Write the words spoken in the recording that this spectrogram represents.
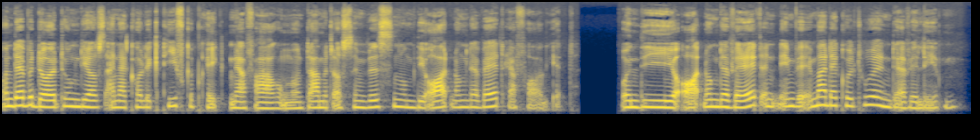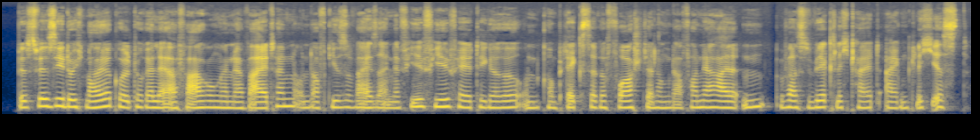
und der Bedeutung, die aus einer kollektiv geprägten Erfahrung und damit aus dem Wissen um die Ordnung der Welt hervorgeht. Und die Ordnung der Welt entnehmen wir immer der Kultur, in der wir leben bis wir sie durch neue kulturelle Erfahrungen erweitern und auf diese Weise eine viel vielfältigere und komplexere Vorstellung davon erhalten, was Wirklichkeit eigentlich ist.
